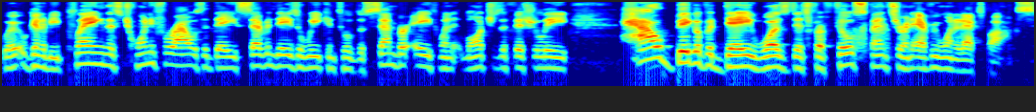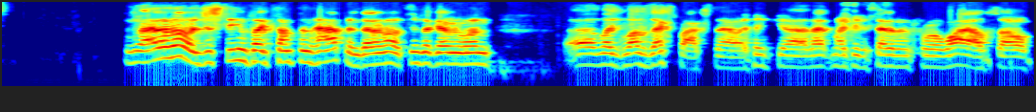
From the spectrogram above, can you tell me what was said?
We're going to be playing this 24 hours a day, seven days a week until December 8th when it launches officially. How big of a day was this for Phil Spencer and everyone at Xbox? I don't know. It just seems like something happened. I don't know. It seems like everyone uh, like loves Xbox now. I think uh, that might be the sentiment for a while. So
